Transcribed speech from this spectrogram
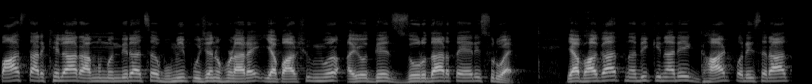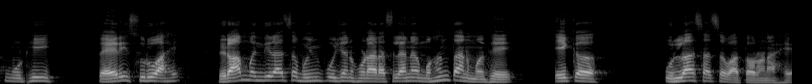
पाच तारखेला राम मंदिराचं भूमिपूजन होणार आहे. या पार्श्वभूमीवर अयोध्येत जोरदार तयारी सुरू आहे. या भागात नदी किनारी घाट परिसरात मोठी तयारी सुरू आहे. राम मंदिराचं भूमिपूजन होणार असल्यानं महंतांमध्ये एक उल्हासाचं वातावरण आहे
